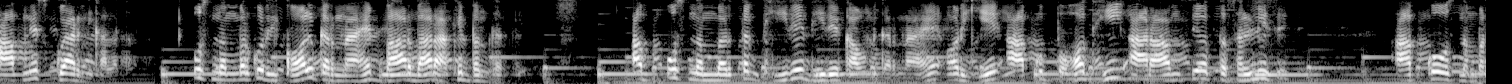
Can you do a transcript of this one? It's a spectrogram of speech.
आपने स्क्वायर निकाला था। उस नंबर को रिकॉल करना है बार बार आँखें बंद करके। अब उस नंबर तक धीरे धीरे काउंट करना है और ये आपको बहुत ही आराम से और तसल्ली से आपको उस नंबर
